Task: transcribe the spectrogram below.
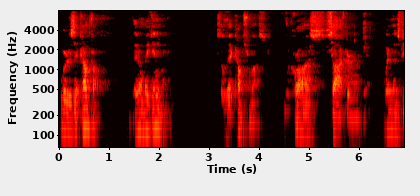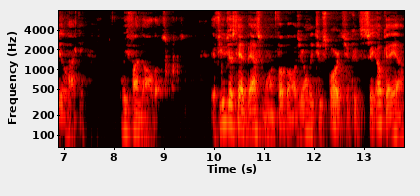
where does it come from? They don't make any money. So that comes from us. Lacrosse, soccer, women's field hockey. We fund all those. If you just had basketball and football as your only two sports, you could say, okay, yeah,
